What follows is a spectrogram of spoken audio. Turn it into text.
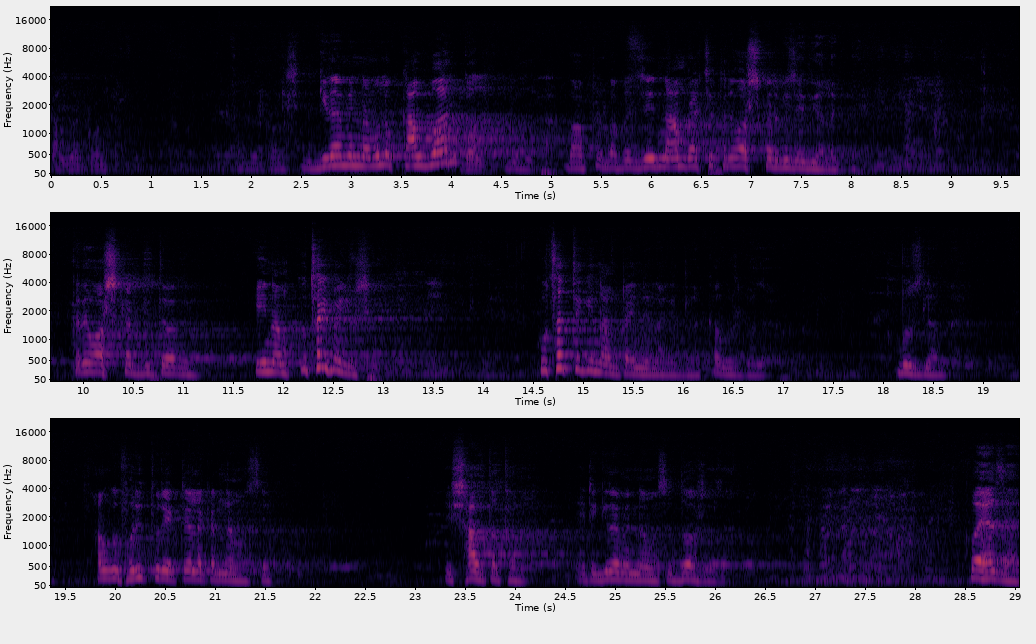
কাউয়ার গলা। গ্রামের নাম হলো কাউয়ার গলা। বাপরে বাপরে যে নাম রাখছে তারে অস্কার বিজয় দেওয়া লাগবে। তারে অস্কার দিতে হবে। এই নাম কোথায় পাইল সে? কোথার থেকে নামটা এনে লাগিয়ে দিল কাউয়ার গলা? বুঝলাম না। আমাকে ফরিদপুরে একটা এলাকার নাম আছে। এই সালতা থানা। এটা গ্রামের নাম আছে দশ হাজার। কয় হাজার?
